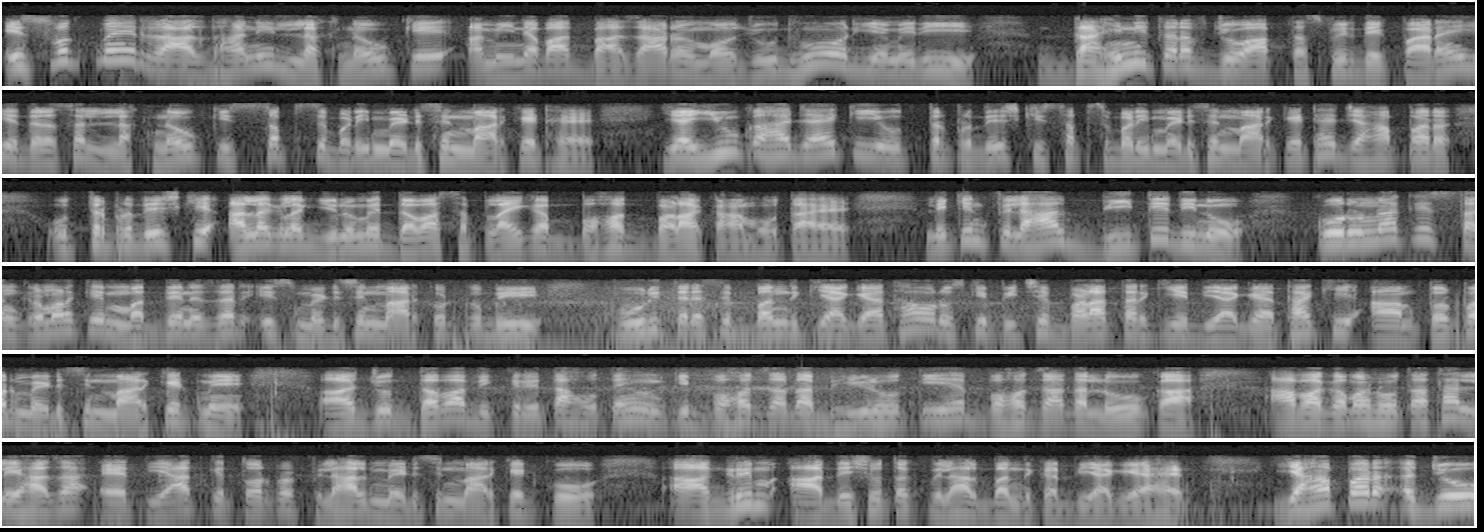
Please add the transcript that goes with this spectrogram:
इस वक्त मैं राजधानी लखनऊ के अमीनाबाद बाज़ार में मौजूद हूँ और ये मेरी दाहिनी तरफ़ जो आप तस्वीर देख पा रहे हैं, ये दरअसल लखनऊ की सबसे बड़ी मेडिसिन मार्केट है। या यूँ कहा जाए कि ये उत्तर प्रदेश की सबसे बड़ी मेडिसिन मार्केट है, जहाँ पर उत्तर प्रदेश के अलग अलग जिलों में दवा सप्लाई का बहुत बड़ा काम होता है। लेकिन फ़िलहाल बीते दिनों कोरोना के संक्रमण के मद्देनजर इस मेडिसिन मार्केट को भी पूरी तरह से बंद किया गया था और उसके पीछे बड़ा तर्क ये दिया गया था कि आमतौर पर मेडिसिन मार्केट में जो दवा विक्रेता होते हैं, उनकी बहुत ज़्यादा भीड़ होती है, बहुत ज़्यादा लोगों का आवागमन होता था। लिहाजा एहतियात के तौर पर फ़िलहाल मेडिसिन मार्केट को अग्रिम आदेशों तक फ़िलहाल बंद कर दिया गया है। यहाँ पर जो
